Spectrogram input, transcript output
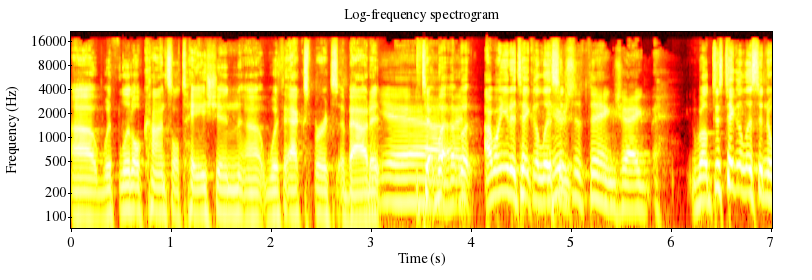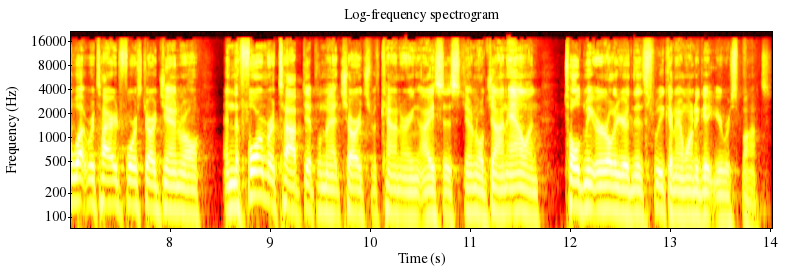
uh, with little consultation uh, with experts about it. Yeah. but, but I want you to take a listen. Here's the thing, Jake. Well, just take a listen to what retired four star general and the former top diplomat charged with countering ISIS, General John Allen, told me earlier this week, and I want to get your response.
